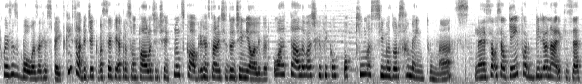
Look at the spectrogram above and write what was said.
coisas boas a respeito. Quem sabe o dia que você vier para São Paulo a gente não descobre o restaurante do Jimmy Oliver. O Atala eu acho que fica um pouquinho acima do orçamento, mas, né, se, se alguém for bilionário e quiser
